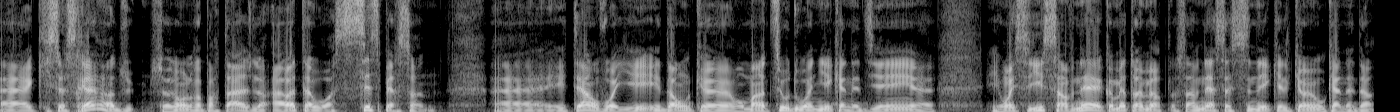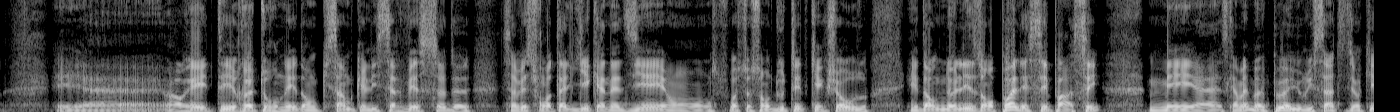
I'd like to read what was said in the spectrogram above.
euh, qui se seraient rendus, selon le reportage, à Ottawa. Six personnes euh, étaient envoyées et donc ont menti aux douaniers canadiens et ont essayé, s'en venaient commettre un meurtre, s'en venaient assassiner quelqu'un au Canada et euh, aurait été retourné. Donc, il semble que les services de services frontaliers canadiens ont soit se sont doutés de quelque chose et donc ne les ont pas laissés passer. Mais euh, c'est quand même un peu ahurissant. Tu dis, OK,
